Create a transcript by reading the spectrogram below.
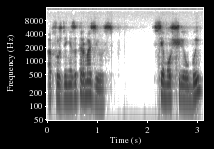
Обсуждение затормозилось. Все морщили лбы,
